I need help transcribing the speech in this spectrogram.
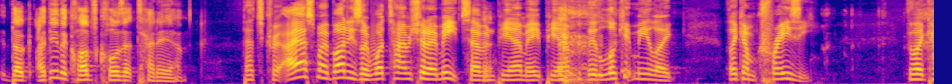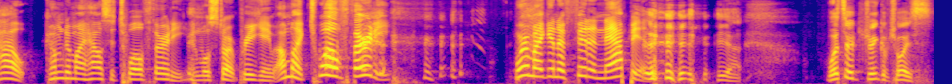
the I think the clubs close at 10 a.m. That's crazy. I asked my buddies like, "What time should I meet? 7 p.m., 8 p.m." they look at me like, like I'm crazy. They're like, "Kyle, come to my house at 12:30 and we'll start pregame." I'm like, "12:30? Where am I gonna fit a nap in?" yeah. What's their drink of choice?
